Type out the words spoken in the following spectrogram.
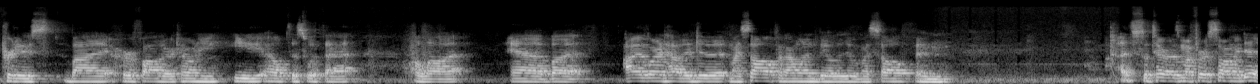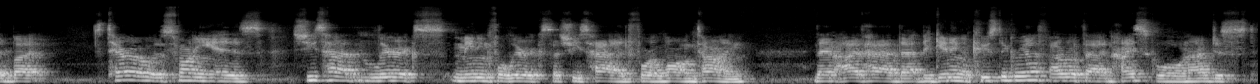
produced by her father Tony. He helped us with that a lot, uh, but I learned how to do it myself, and I wanted to be able to do it myself. And so Tarot was my first song I did. But Tarot was funny is she's had lyrics, meaningful lyrics that she's had for a long time. Then I've had that beginning acoustic riff. I wrote that in high school, and I've just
